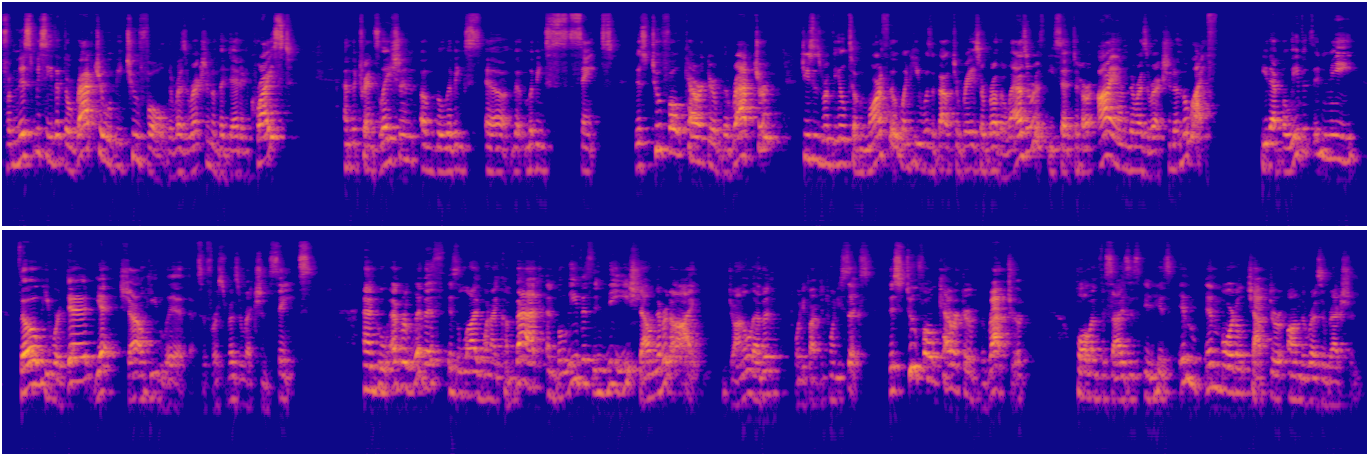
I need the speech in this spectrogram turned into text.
From this, we see that the rapture will be twofold the resurrection of the dead in Christ and the translation of the living, uh, the living saints. This twofold character of the rapture, Jesus revealed to Martha when he was about to raise her brother Lazarus. He said to her, I am the resurrection and the life. He that believeth in me, Though he were dead, yet shall he live. That's the first resurrection saints. And whoever liveth is alive when I come back, and believeth in me shall never die. John 11, 25 to 26. This twofold character of the rapture, Paul emphasizes in his immortal chapter on the resurrection.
